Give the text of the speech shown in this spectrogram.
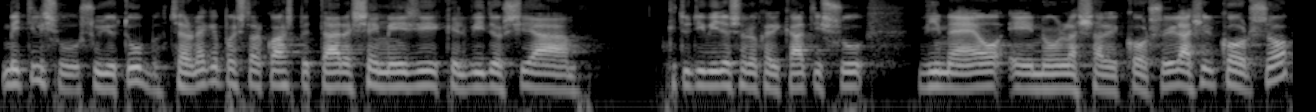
mettili su, su YouTube. Cioè, non è che puoi stare qua a aspettare sei mesi che il video sia che tutti i video siano caricati su Vimeo e non lasciare il corso. Rilasci il corso,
